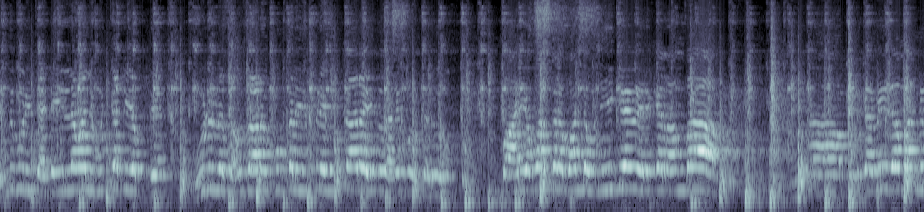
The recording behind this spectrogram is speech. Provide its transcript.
ఎందు గురించి అంటే ఇళ్ళ వాళ్ళు ముచ్చట చెప్తే ఊడున్న సంసారం కుక్కలు ఇప్పుడే ఇస్తారైతుంది అనుకుంటారు భార్య భర్తల బంధం నీకే వెనుక రంబా నా పుడక మీద మన్ను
